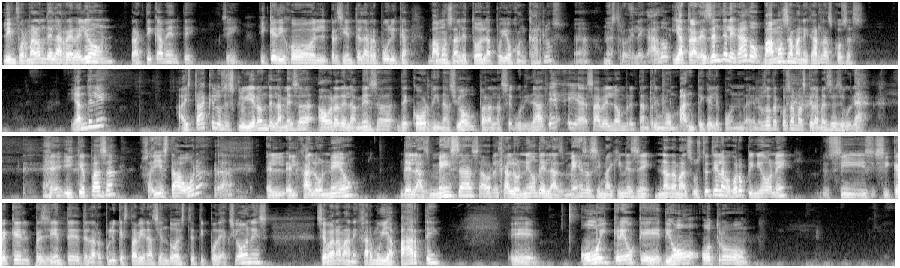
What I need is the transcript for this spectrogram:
le informaron de la rebelión prácticamente, ¿sí? ¿Y qué dijo el presidente de la República? Vamos a darle todo el apoyo a Juan Carlos, nuestro delegado, y a través del delegado vamos a manejar las cosas. Y ándele. Ahí está, que los excluyeron de la mesa, ahora de la mesa de coordinación para la seguridad. Ya sabe el nombre tan rimbombante que le ponen. No es otra cosa más que la mesa de seguridad. Eh, ¿Y qué pasa? Pues ahí está ahora. El, jaloneo de las mesas, ahora el jaloneo de las mesas, imagínese, nada más. Usted tiene la mejor opinión, ¿eh? Si, cree que el presidente de la República está bien haciendo este tipo de acciones, se van a manejar muy aparte. Eh, hoy creo que dio otro,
